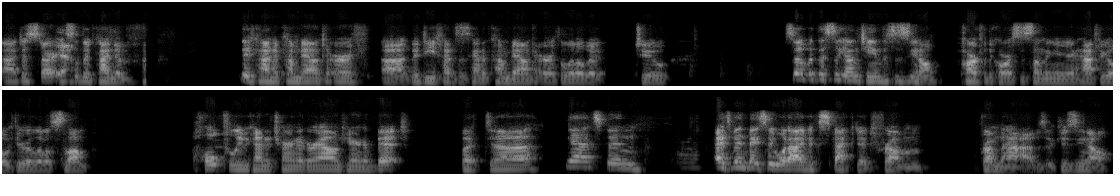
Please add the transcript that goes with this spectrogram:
uh, to start. Yeah. So they've kind of they've kind of come down to earth. Uh, the defense has kind of come down to earth a little bit too. So, but this is a young team. This is, you know, par for the course is something you're gonna have to go through a little slump hopefully we kind of turn it around here in a bit. But uh, yeah, it's been it's been basically what I've expected from from the Habs, because you know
